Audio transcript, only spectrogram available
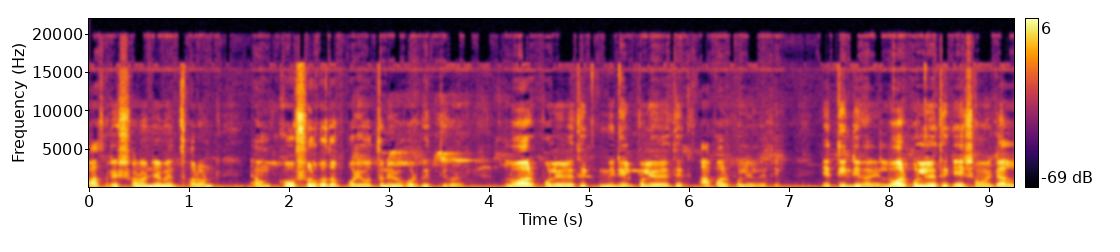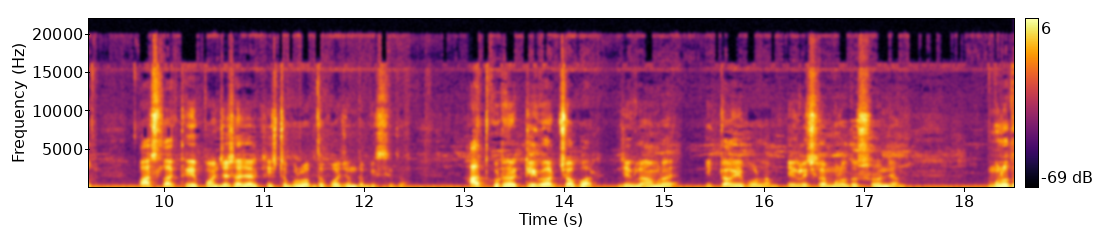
পাথরের সরঞ্জামের ধরন এবং কৌশলগত পরিবর্তনের উপর ভিত্তি করে। লোয়ার পলিওলিথিক, মিডিল পলিওলিথিক, আপার পলিওলিথিক এই তিনটি ভাগে। লোয়ার পলিওলিথিক এই সময়কাল পাঁচ লাখ থেকে পঞ্চাশ হাজার খ্রিস্টপূর্বাব্দ পর্যন্ত বিস্তৃত। হাত কুঠার ক্লিভার চপার, যেগুলো আমরা একটু আগে পড়লাম, এগুলি ছিল মূলত সরঞ্জাম। মূলত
